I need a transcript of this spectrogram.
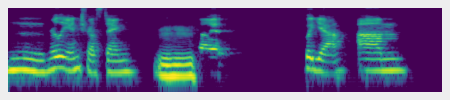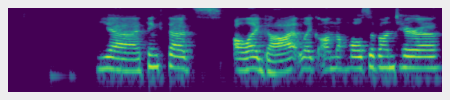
Mm, really interesting. Mm-hmm. But but yeah. Um yeah, I think that's all I got like on the halls of Antera.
